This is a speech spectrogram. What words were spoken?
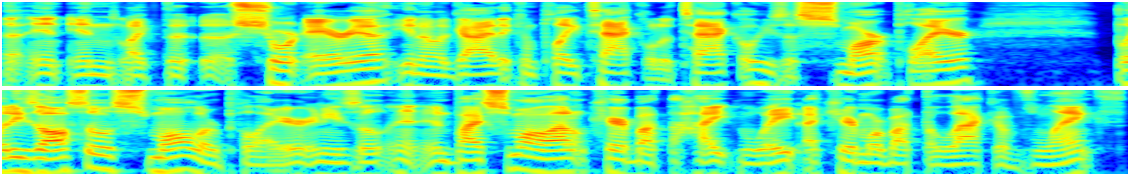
uh, in in like the short area. You know, a guy that can play tackle to tackle. He's a smart player. But he's also a smaller player, and he's a, and by small, I don't care about the height and weight. I care more about the lack of length.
